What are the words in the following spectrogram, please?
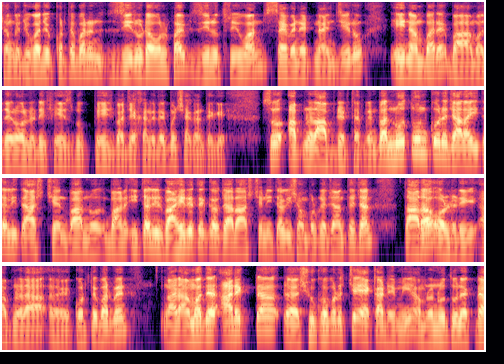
সঙ্গে যোগাযোগ করতে পারেন zero double five zero three one seven eight nine zero এই নাম্বারে বা আমাদের অলরেডি ফেসবুক পেজ বা যেখানে দেখবেন, সেখান থেকে। সো আপনারা আপডেট থাকবেন বা নতুন করে যারা ইতালিতে আসছেন বা ইতালির বাইরে থেকেও যারা আসছেন, ইতালি সম্পর্কে জানতে চান, তারা অলরেডি আপনারা করতে পারবেন। আর আমাদের আরেকটা সুখবর হচ্ছে একাডেমি। আমরা নতুন একটা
